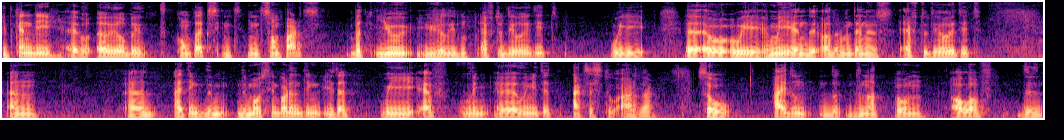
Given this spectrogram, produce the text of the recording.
it can be a, a little bit complex in, in some parts, but you usually don't have to deal with it. We, uh, we, me and the other maintainers have to deal with it, and uh, I think the, the most important thing is that we have lim uh, limited access to hardware. So I don't, do, do, not own all of the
